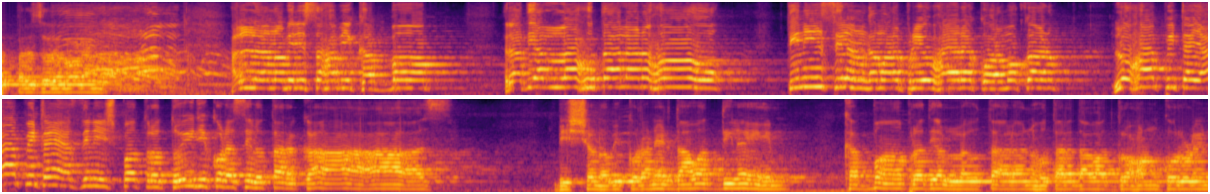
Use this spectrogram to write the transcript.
একবার জোরে বলেন। আল্লাহ নবীর সাহাবি খাব্বাব রাদি আল্লাহ তিনি ছিলেন আমার প্রিয় ভাইয়েরা কর্মকার লোহা পিটায়া পিটায়া জিনিসপত্র তৈরি করেছিল তার কাজ। বিশ্ব নবী কোরআনের দাওয়াত দিলেন। খাব্বাব রাদি আল্লাহ তালানহ তার দাওয়াত গ্রহণ করলেন।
